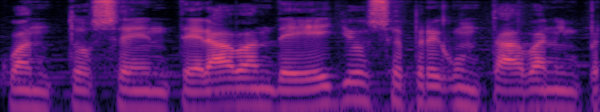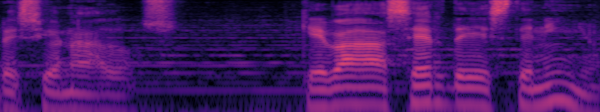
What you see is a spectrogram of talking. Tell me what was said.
Cuantos se enteraban de ello se preguntaban impresionados, ¿qué va a hacer de este niño?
